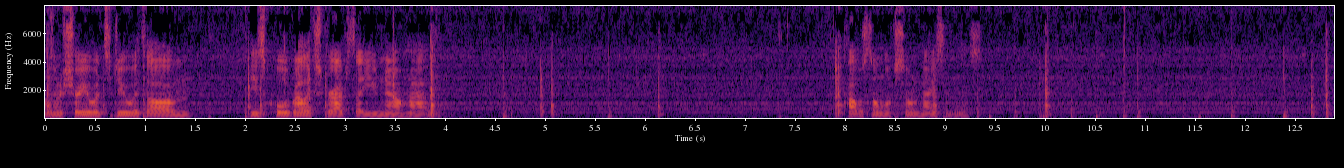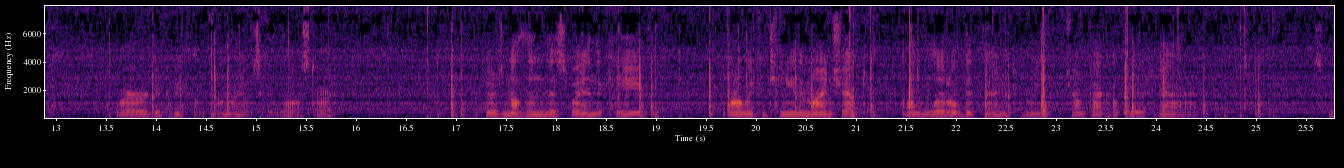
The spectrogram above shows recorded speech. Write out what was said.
I'm gonna show you what to do with, um... These cool relic scraps that you now have. cobblestone looks so nice in this. Where did we come from? I always get lost. Alright. There's nothing this way in the cave. Why don't we continue the mine shaft a little bit then? Can we jump back up here? Yeah. So,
